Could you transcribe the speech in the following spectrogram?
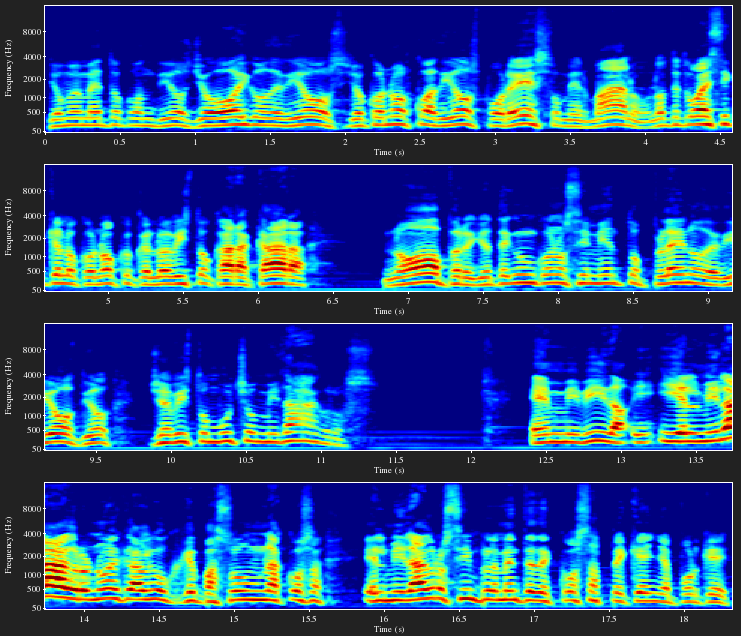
Yo me meto con Dios, yo oigo de Dios, yo conozco a Dios por eso, mi hermano. No te voy a decir que lo conozco, que lo he visto cara a cara. No, pero yo tengo un conocimiento pleno de Dios. Dios, yo he visto muchos milagros en mi vida. Y, el milagro no es algo que pasó una cosa, el milagro simplemente de cosas pequeñas, porque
